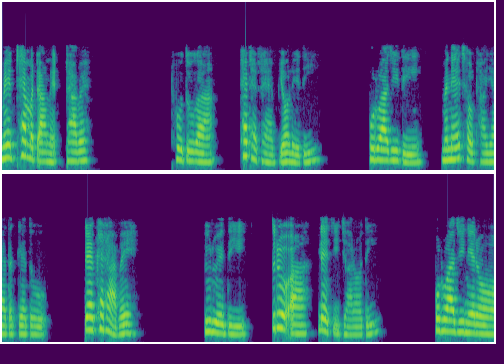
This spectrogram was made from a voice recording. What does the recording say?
မင်းထက်မတောင်းနဲ့ဒါပဲ ထို့သူကခက်ထက်ထန်ပြောလေသည်ဘိုးတော်ကြီးသည် မနှဲချုပ်ထားရတဲ့ကဲ့သို့ တဲခတ်တာပဲလူတွေသည် သူတို့အားလှည့်ကြည့်ကြတော့သည်ဖိုးထွားကြီးနဲ့တော့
